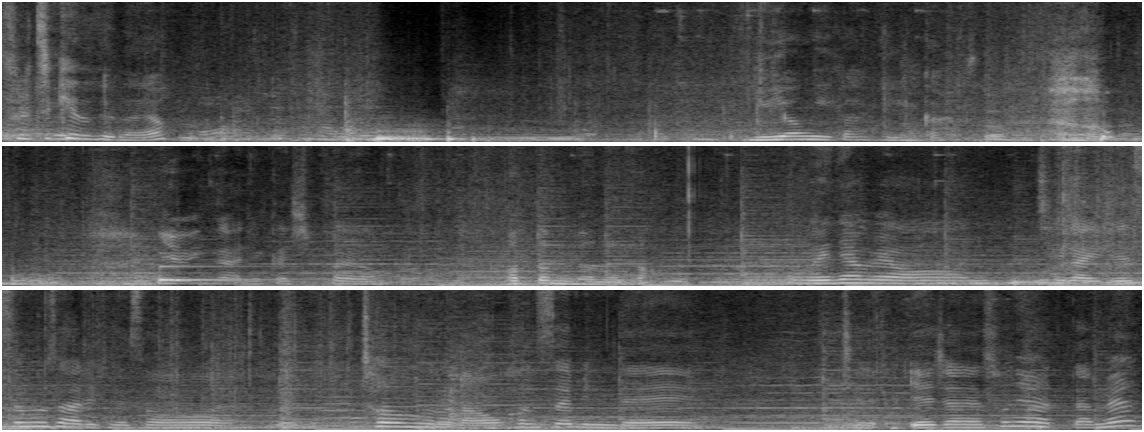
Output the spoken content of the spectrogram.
솔직해도 되나요? 유영이가 아닐까. 유영이가 아닐까 싶어요. 어떤 면에서? 왜냐면 제가 이제 스무 살이 돼서 처음으로 나온 컨셉인데 예전에 소녀였다면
